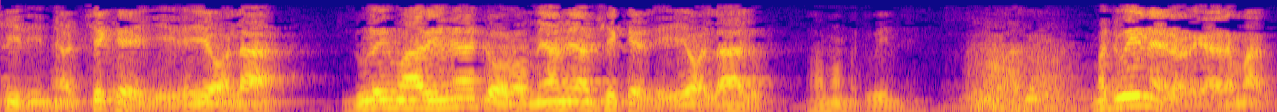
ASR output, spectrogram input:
ရှိတယ်များဖြစ်ခဲ့ရေရောလားလူလိမ္မာတွေများတော်တော်များများဖြစ်ခဲ့လေရောလားလို့ဘာမှမတွေးနဲ့မတွေးနဲ့တော့ဒကာဓမ္မတို့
